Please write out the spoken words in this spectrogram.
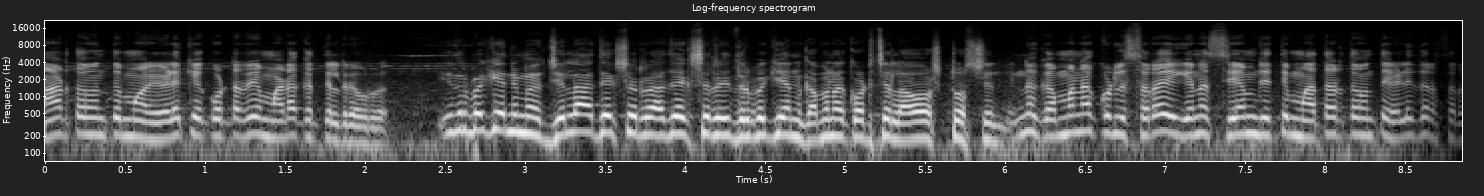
ಮಾಡ್ತಾವಂತ ಅಂತ ಹೇಳಿಕೆ ಕೊಟ್ಟರೆ ಮಾಡಕತ್ತಿಲ್ಲ ರೀ ಅವರು. ಇದ್ರ ಬಗ್ಗೆ ನಿಮ್ಮ ಜಿಲ್ಲಾ ಅಧ್ಯಕ್ಷರು ಅಧ್ಯಕ್ಷರು ಇದ್ರ ಬಗ್ಗೆ ಏನು ಗಮನ ಕೊಡ್ಸಿಲ್ಲ ಅವಷ್ಟು ವರ್ಷ ಇನ್ನೂ ಗಮನ ಕೊಡಲಿ ಸರ್ ಈಗೇನೋ ಸಿ ಎಂ ಜೊತೆ ಮಾತಾಡ್ತಾವಂತ ಹೇಳಿದಾರೆ ಸರ್.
